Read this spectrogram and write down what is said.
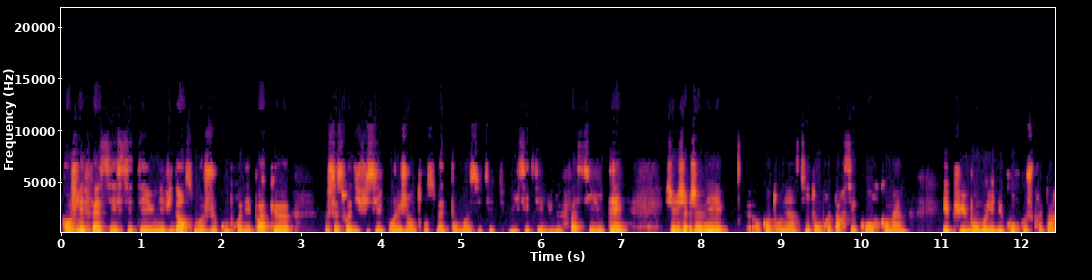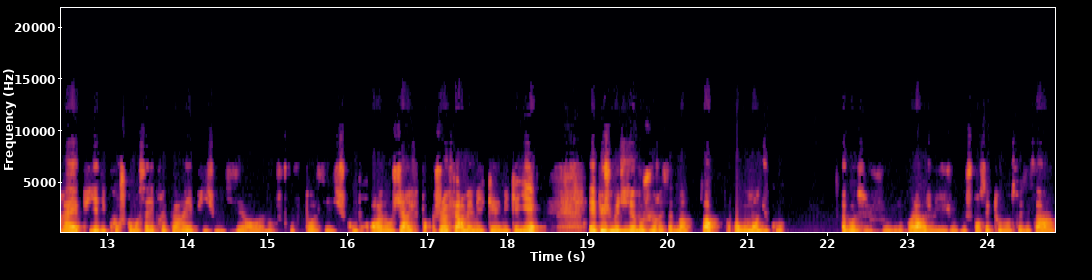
quand je l'ai fait, c'était une évidence. Moi, je ne comprenais pas que, que ça soit difficile pour les gens de transmettre. Pour moi, c'était mais c'était d'une facilité. J'avais quand on est un site, on prépare ses cours quand même. Et puis bon, bah, il y a des cours que je préparais, puis il y a des cours je commençais à les préparer, puis je me disais oh non, je trouve pas, je comprends, oh non, j'y arrive pas. Je fermais mes, mes cahiers, et puis je me disais bon, je vais rester demain, hop, au moment du cours. Ah bon, je, voilà, je, pensais que tout le monde faisait ça.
